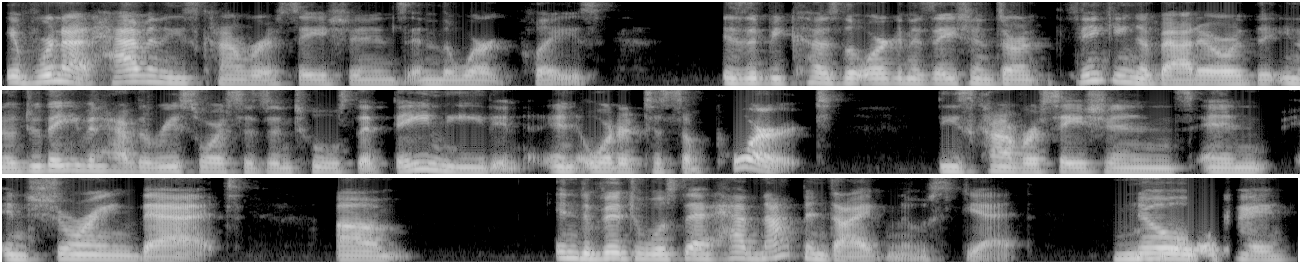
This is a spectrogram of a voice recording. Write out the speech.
if we're not having these conversations in the workplace, is it because the organizations aren't thinking about it or the, you know do they even have the resources and tools that they need in, in order to support these conversations and ensuring that um, individuals that have not been diagnosed yet know mm-hmm. okay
